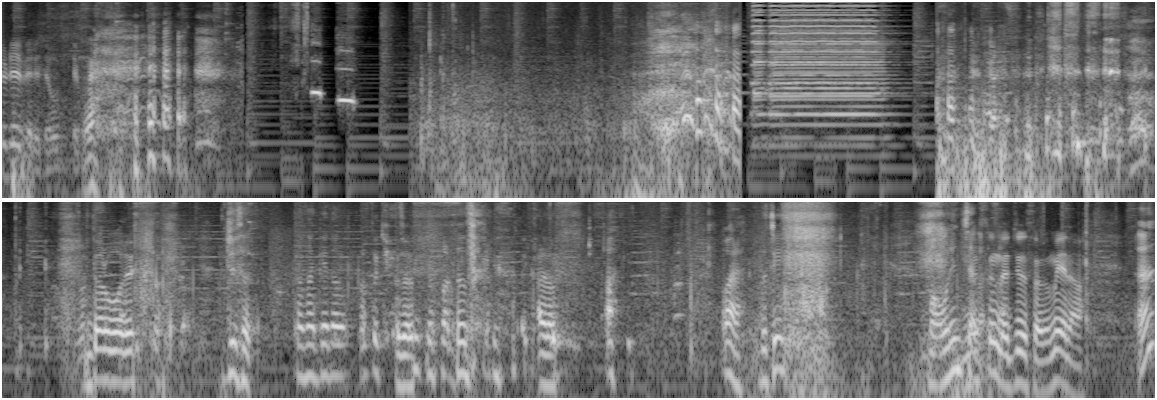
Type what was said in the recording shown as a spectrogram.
に心配になるレベルで起きても泥棒です。ジュースだだろありがとうございます。あらどっち？まあ俺んちだからさ。盗んだジュースはうめえな。え？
